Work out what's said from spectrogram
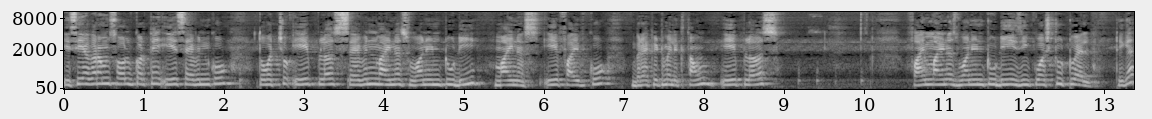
इसे अगर हम सॉल्व करते हैं ए सेवन को तो बच्चों a plus seven minus one into d minus a five को ब्रैकेट में लिखता हूँ। A plus five minus one into d is equal to twelve, ठीक है?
